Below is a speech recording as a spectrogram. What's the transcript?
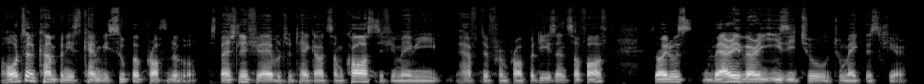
hotel companies, can be super profitable, especially if you're able to take out some costs, if you maybe have different properties and so forth. So it was very very easy to to make this clear.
